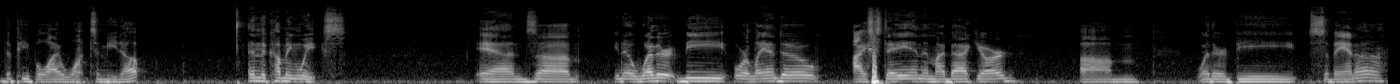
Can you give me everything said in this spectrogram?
the people I want to meet up in the coming weeks. And, um, you know, whether it be Orlando, I stay in in my backyard. Um, whether it be Savannah,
